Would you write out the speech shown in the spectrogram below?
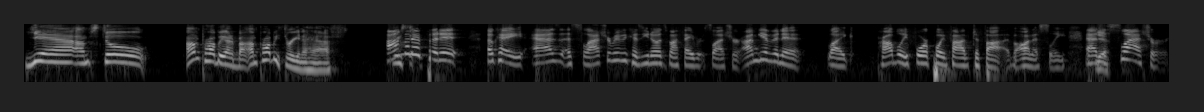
Yeah, I'm still. I'm probably on about. I'm probably three and a half. I'm gonna put it okay as a slasher movie because you know it's my favorite slasher. I'm giving it like probably 4.5 to 5 honestly as Yeah. a slasher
